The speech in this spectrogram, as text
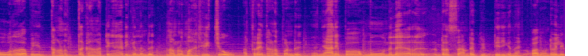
പോകുന്നത്. അപ്പൊ ഈ തണുത്ത കാറ്റ് കാറ്റിങ്ങനെ അടിക്കുന്നുണ്ട്. നമ്മൾ മരവിച്ചു പോകും അത്രയും തണുപ്പുണ്ട്. ഞാനിപ്പോ മൂന്ന് ലെയർ ഡ്രസ്സാണ് ഇപ്പൊ ഇട്ടിരിക്കുന്നത് അപ്പൊ അതുകൊണ്ട് വലിയ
